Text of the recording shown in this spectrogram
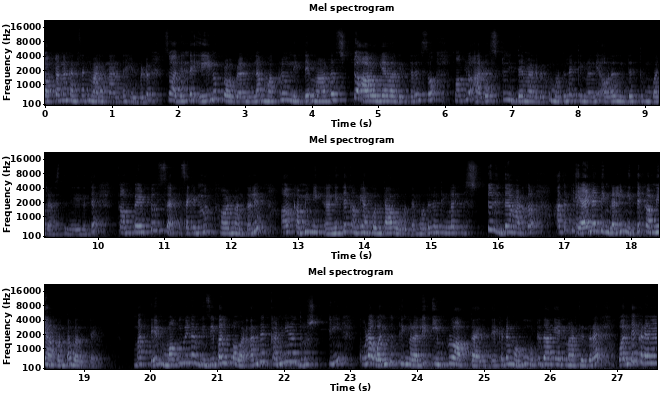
ಡಾಕ್ಟರ್ನ ಕನ್ಸಲ್ಟ್ ಮಾಡೋಣ ಅಂತ ಹೇಳಿಬಿಟ್ಟು. ಸೊ ಅದರಿಂದ ಏನೂ ಪ್ರಾಬ್ಲಮ್ ಇಲ್ಲ. ಮಕ್ಕಳು ನಿದ್ದೆ ಮಾಡಿದಷ್ಟು ಆರೋಗ್ಯವಾಗಿರ್ತಾರೆ. ಸೊ ಮಕ್ಕಳು ಆದಷ್ಟು ನಿದ್ದೆ ಮಾಡಬೇಕು. ಮೊದಲನೇ ತಿಂಗಳಲ್ಲಿ ಅವರ ನಿದ್ದೆ ತುಂಬ ಜಾಸ್ತಿನೇ ಇರುತ್ತೆ. Compared to second month third ಮಂತಲ್ಲಿ ಅವ್ರು ಕಮ್ಮಿ ನಿದ್ದೆ ಕಮ್ಮಿ ಹಾಕೊತಾ ಹೋಗುತ್ತೆ. ಮೊದಲನೇ ತಿಂಗಳಲ್ಲಿ ಎಷ್ಟು ನಿದ್ದೆ ಮಾಡ್ತಾರೋ ಅದಕ್ಕೆ ಎರಡನೇ ತಿಂಗಳಲ್ಲಿ ನಿದ್ದೆ ಕಮ್ಮಿ ಹಾಕೊತಾ ಬರುತ್ತೆ. ಮತ್ತು ಮಗುವಿನ ವಿಸಿಬಲ್ ಪವರ್ ಅಂದರೆ ಕಣ್ಣಿನ ದೃಷ್ಟಿ ಕೂಡ ಒಂದು ತಿಂಗಳಲ್ಲಿ ಇಂಪ್ರೂವ್ ಆಗ್ತಾ ಇರುತ್ತೆ. ಯಾಕಂದರೆ ಮಗು ಹುಟ್ಟಿದಾಗ ಏನು ಮಾಡ್ತಿದ್ರೆ ಒಂದೇ ಕಡೆನೇ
